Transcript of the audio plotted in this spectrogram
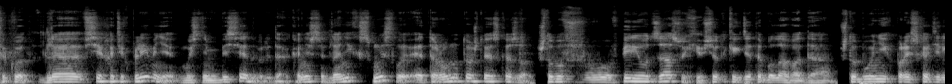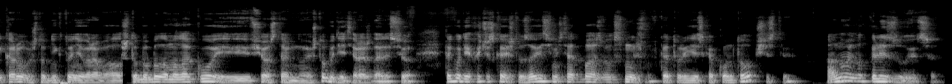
так вот, для всех этих племени, мы с ними беседовали, да, конечно, для них смыслы – это ровно то, что я сказал. Чтобы в, период засухи все-таки где-то была вода, чтобы у них происходили коровы, чтобы никто не воровал, чтобы было молоко и все остальное, чтобы дети рождались, все. Так вот, я хочу сказать, что в зависимости от базовых смыслов, которые есть в каком-то обществе, оно локализуется.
